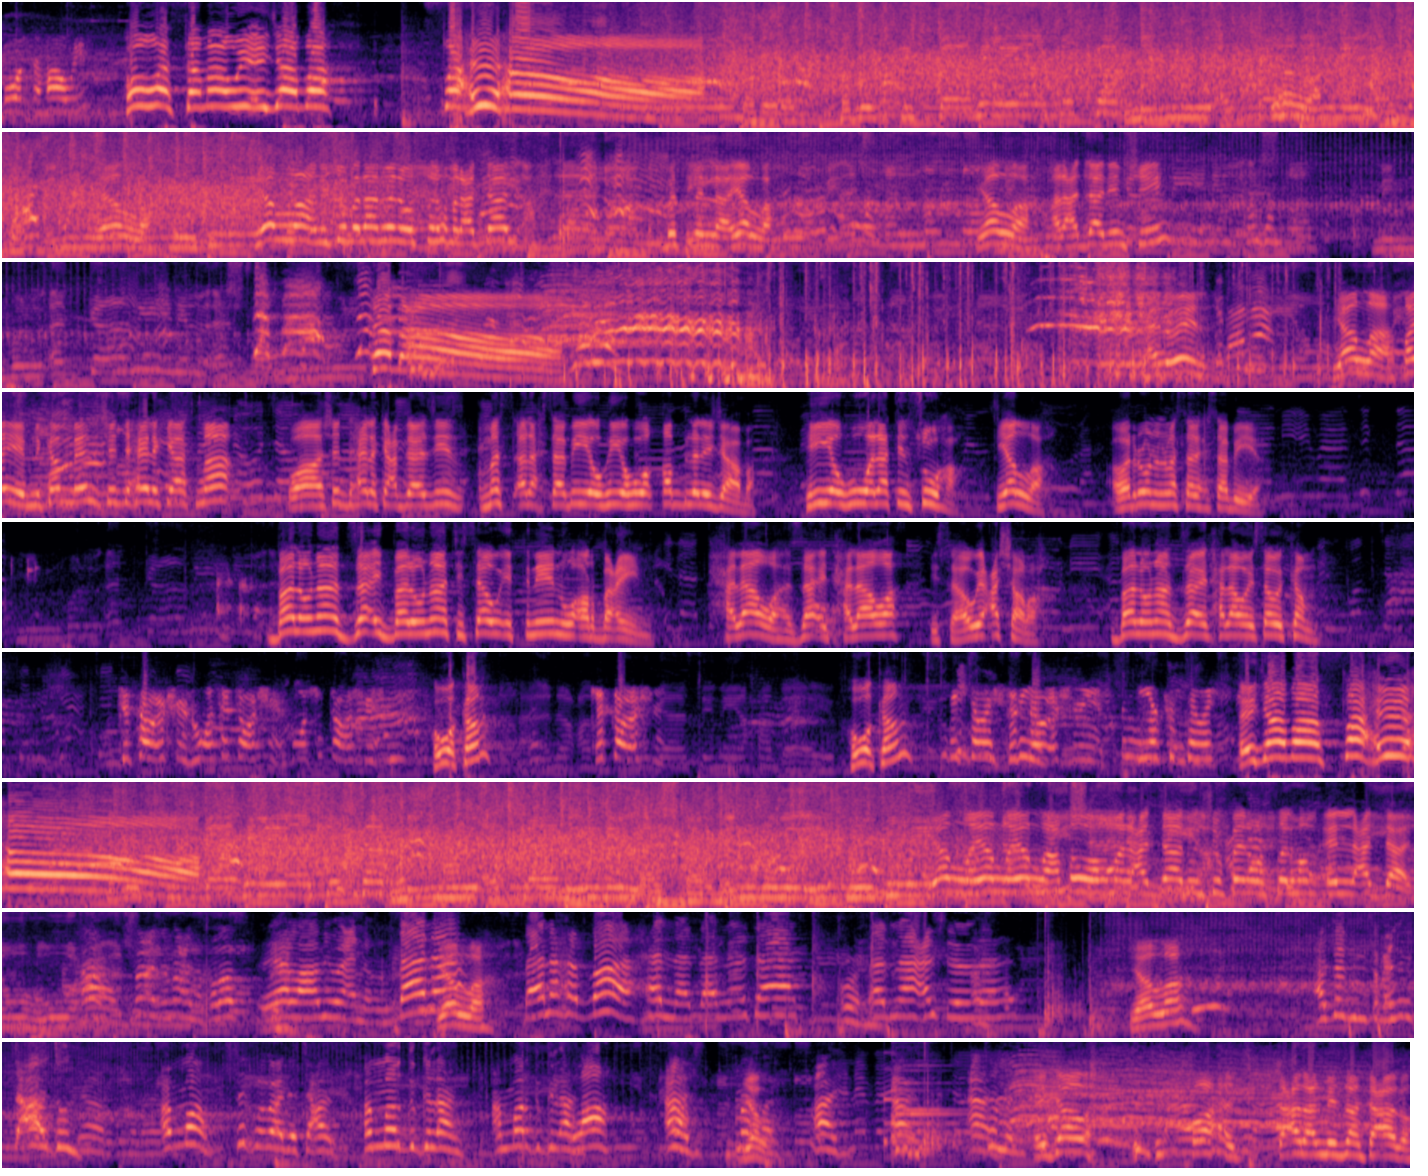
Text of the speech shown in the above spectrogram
هو سماوي هو السماوي إجابة صحيحة. مبروك تستاهل يا سكر. يلا. يلا نشوف الآن وين وصلهم العداد. بسم الله يلا. يلا العداد يمشي. سبعة. حلوين. يلا طيب نكمل. شد حيلك يا أسماء وشد حيلك يا عبد العزيز. مسألة حسابية وهي هو قبل الإجابة. هي وهو لا تنسوها. يلا ورونا المسألة الحسابية. بالونات زائد بالونات يساوي 42 حلاوة زائد حلاوة يساوي 10 بالونات زائد حلاوة يساوي كم؟ 26 هو 26 هو 26 هو كم؟ 26 هو كم؟ 26 26 هي 26 إجابة صحيحة! العداد ونشوف فين وصلهم العداد. معنا معنا خلاص يلا. هذه معنا يلا. بنا حباه حنا بنتات بدنا عشرة يلا. عدد من 700 تعادل عمار تكفى بعد تعال عمار دق الان عمار دق الان الله عادي يلا. عادي عادي عادي واحد. تعالوا على الميزان تعالوا.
